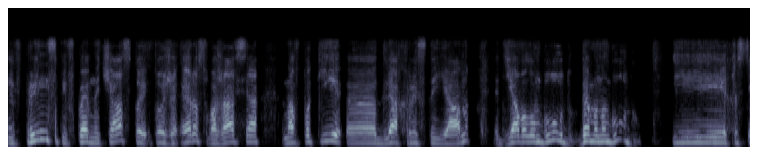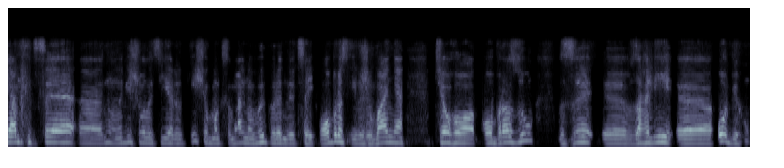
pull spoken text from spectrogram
В принципі, в певний час той, той же Ерос вважався навпаки е, для християн дьяволом блуду, демоном блуду. І християни це е, ну навішували ці ярлики, щоб максимально викорінити цей образ і вживання цього образу з е, взагалі е, обігу.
